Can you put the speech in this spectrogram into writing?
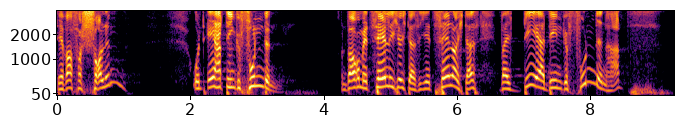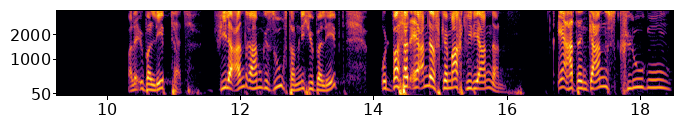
Der war verschollen und er hat den gefunden. Und warum erzähle ich euch das? Ich erzähle euch das, weil der den gefunden hat, weil er überlebt hat. Viele andere haben gesucht, haben nicht überlebt. Und was hat er anders gemacht wie die anderen? Er hatte einen ganz klugen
